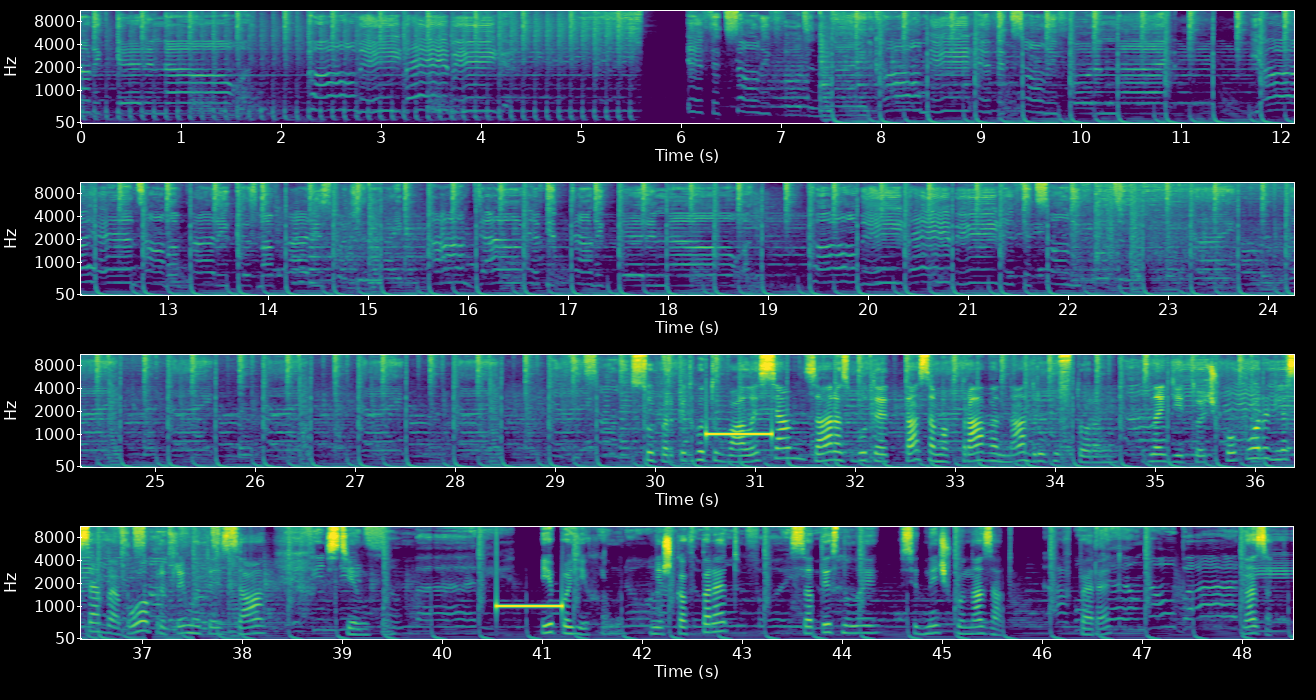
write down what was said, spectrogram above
Супер, підготувалися. Зараз буде та сама вправа на другу сторону. Знайдіть точку опори для себе або притримуйтесь за стінку. І поїхали. Ніжка вперед, затиснули сідничку назад. Вперед, назад.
